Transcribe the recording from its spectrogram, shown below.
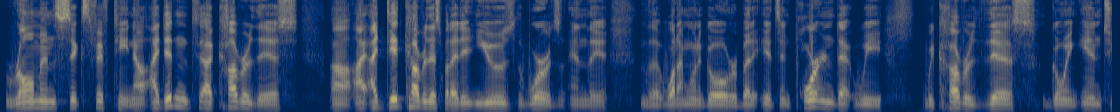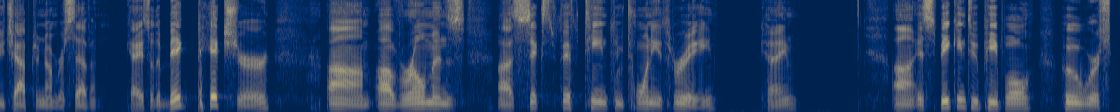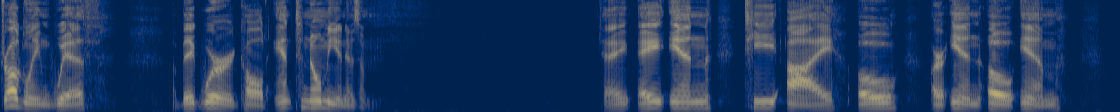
Romans 6:15. Now, I didn't uh, cover this. Uh, I, I, did cover this, but I didn't use the words and the, the what I'm going to go over. But it's important that we we cover this going into chapter number seven. Okay, so the big picture um, of Romans uh, 6 15 through 23, okay, uh, is speaking to people who were struggling with a big word called antinomianism. Okay, A N T I O or N O M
